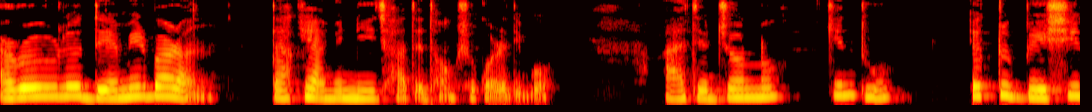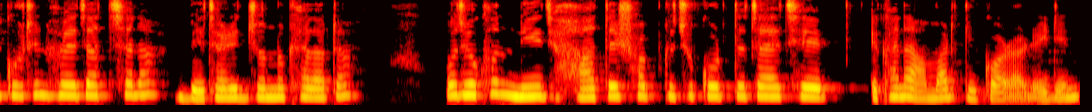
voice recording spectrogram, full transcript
আর রইল দেমির বারান, তাকে আমি নিজ হাতে ধ্বংস করে দিব। আয়াতের জন্য কিন্তু একটু বেশি কঠিন হয়ে যাচ্ছে না বেচারির জন্য খেলাটা? ও যখন নিজ হাতে সব কিছু করতে চাইছে, এখানে আমার কি করার এডিন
